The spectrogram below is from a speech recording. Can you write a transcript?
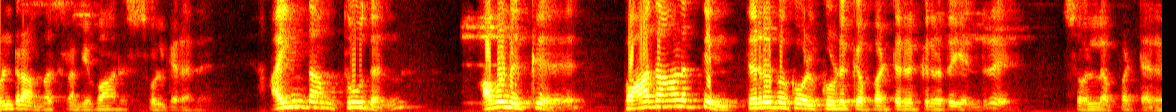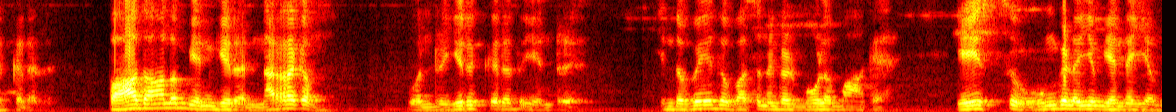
ஒன்றாம் வசனம் இவ்வாறு சொல்கிறது. ஐந்தாம் தூதன் அவனுக்கு பாதாளத்தின் திறவுகோல் கொடுக்கப்பட்டிருக்கிறது என்று சொல்லப்பட்டிருக்கிறது. பாதாளம் என்கிற நரகம் ஒன்று இருக்கிறது என்று இந்த வேத வசனங்கள் மூலமாக இயேசு உங்களையும் என்னையும்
